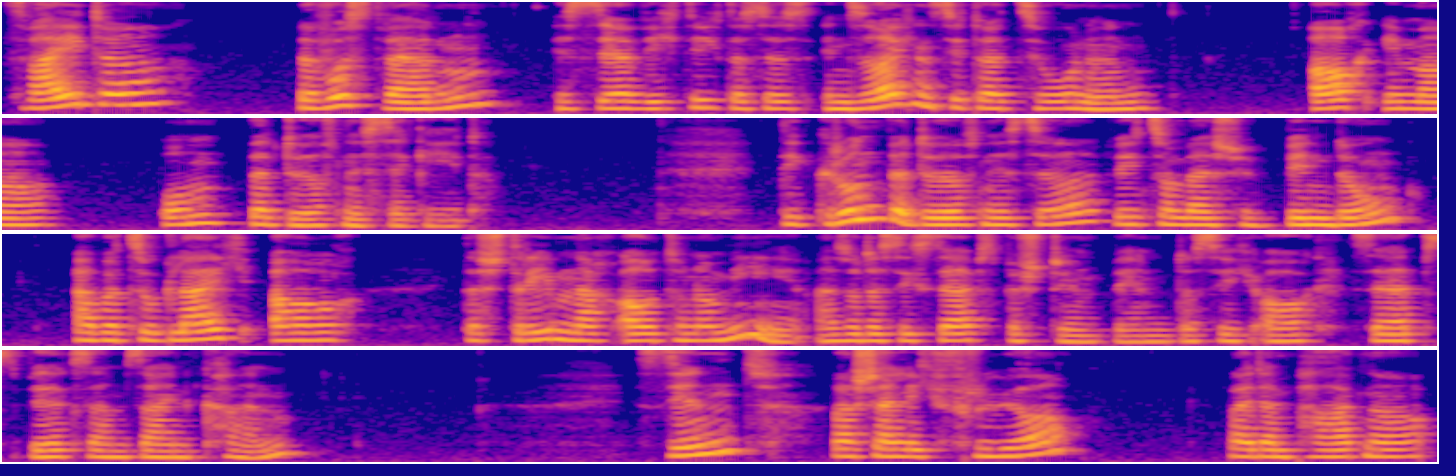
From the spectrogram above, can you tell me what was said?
Zweiter, Bewusstwerden ist sehr wichtig, dass es in solchen Situationen auch immer um Bedürfnisse geht. Die Grundbedürfnisse, wie zum Beispiel Bindung, aber zugleich auch das Streben nach Autonomie, also dass ich selbstbestimmt bin, dass ich auch selbst wirksam sein kann, sind wahrscheinlich früher bei dem Partner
